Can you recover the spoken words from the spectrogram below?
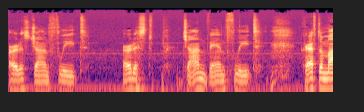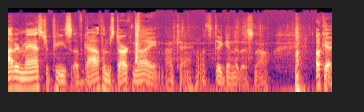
artist John Fleet, artist John Van Fleet, craft a modern masterpiece of Gotham's Dark Knight. Okay, let's dig into this now. Okay,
